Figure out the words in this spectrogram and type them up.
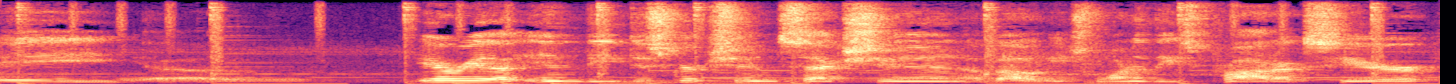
a uh, area in the description section about each one of these products here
